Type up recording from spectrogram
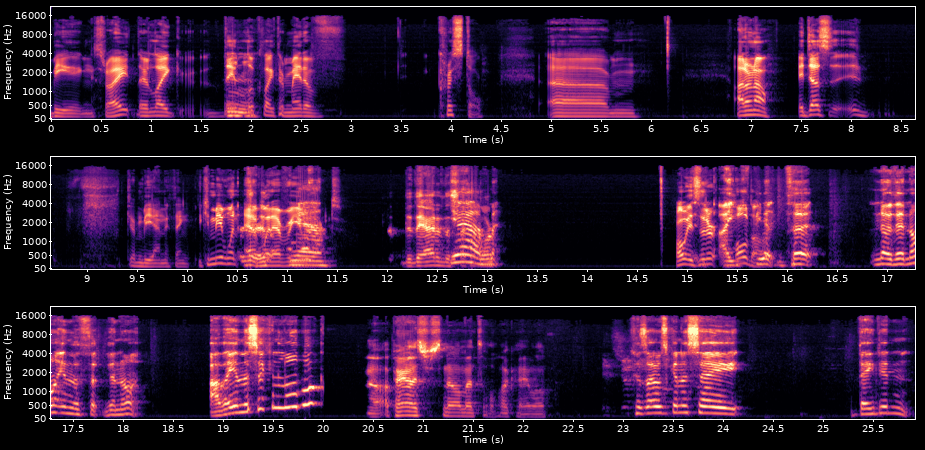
beings, right? They're like they Mm. look like they're made of crystal. Um I don't know. It does it can be anything. It can be when, Yeah. whatever you want. Did they add in the yeah, second lore? ma- Oh, is there I hold on. feel that- no, they're not in the. Th- they're not. Are they in the second law book? No, apparently it's just an elemental. Okay, well, Because I was gonna say they didn't.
